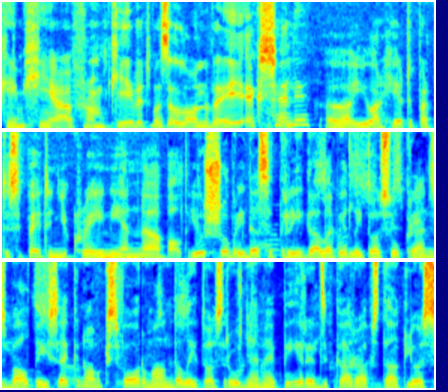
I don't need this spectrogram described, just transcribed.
Came here from Kiev. It was a long way, actually. Uh, you are here to participate in Ukrainian uh, Baltic. Jūs šobrīd esat Rīgā, lai piedalītos Ukrainas Baltijas ekonomikas fórumā un dalītos ar uzņēmēju pieredzi kara apstākļos.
